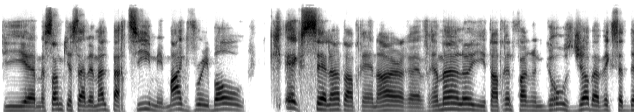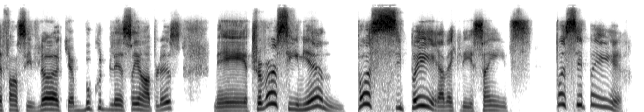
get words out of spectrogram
Puis, euh, il me semble que ça avait mal parti, mais Mike Vrabel, excellent entraîneur. Euh, vraiment, là, il est en train de faire une grosse job avec cette défensive-là, qui a beaucoup de blessés en plus. Mais Trevor Simeon, pas si pire avec les Saints. Pas si pire.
